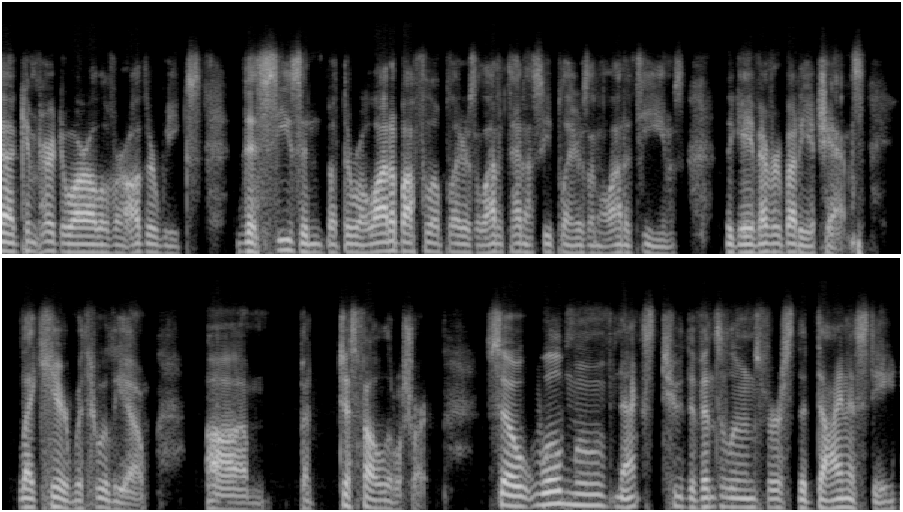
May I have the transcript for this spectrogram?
uh, compared to our, all of our other weeks this season, but there were a lot of Buffalo players, a lot of Tennessee players and a lot of teams that gave everybody a chance, like here with Julio, um, but just fell a little short. So we'll move next to the Vinzaloons versus the Dynasty.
